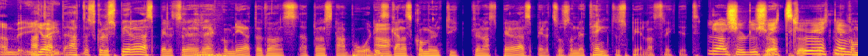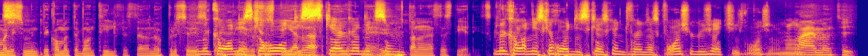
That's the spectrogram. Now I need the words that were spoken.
Att, jag, att, att, ska du spela det här spelet så är det rekommenderat att du har en, att du har en snabb hårddisk. Ja. Annars kommer du inte kunna spela det här spelet så som det är tänkt att spelas riktigt. Ja, 2021 ska vi Det, räkna det, kommer, liksom, inte- det kommer inte vara en tillfredsställande upplevelse. Mekaniska det hårddiskar liksom. Utan en SSD-disk. Mekaniska hårddiskar ska inte finnas kvar 2021-2022. så jag menar- Nej men typ.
